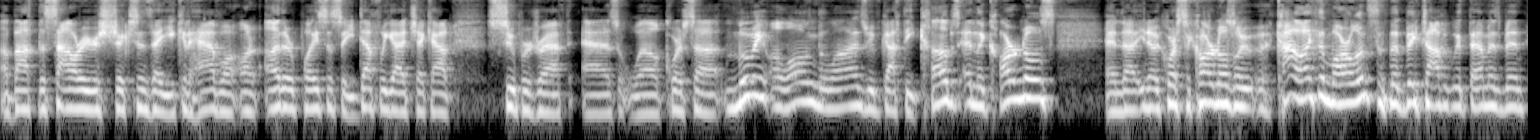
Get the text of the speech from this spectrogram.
about the salary restrictions that you can have on, on other places. So you definitely got to check out Super Draft as well. Of course, uh, moving along the lines, we've got the Cubs and the Cardinals And, uh, you know, of course, the Cardinals, we kind of like the Marlins. The big topic with them has been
